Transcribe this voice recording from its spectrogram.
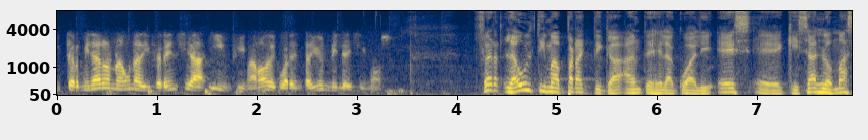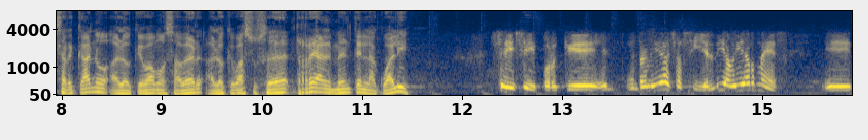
y terminaron a una diferencia ínfima, ¿no? De 41 milésimos. Fer, la última práctica antes de la quali es eh, quizás lo más cercano a lo que vamos a ver, a lo que va a suceder realmente en la quali. Sí, sí, porque en realidad es así. El día viernes eh,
